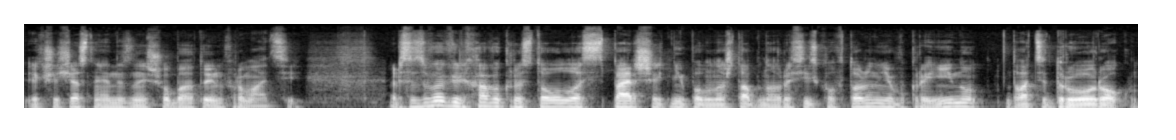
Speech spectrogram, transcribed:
якщо чесно, я не знайшов багато інформації. РСЗВ Вільха використовувалась з перших днів повномасштабного російського вторгнення в Україну 22 року.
